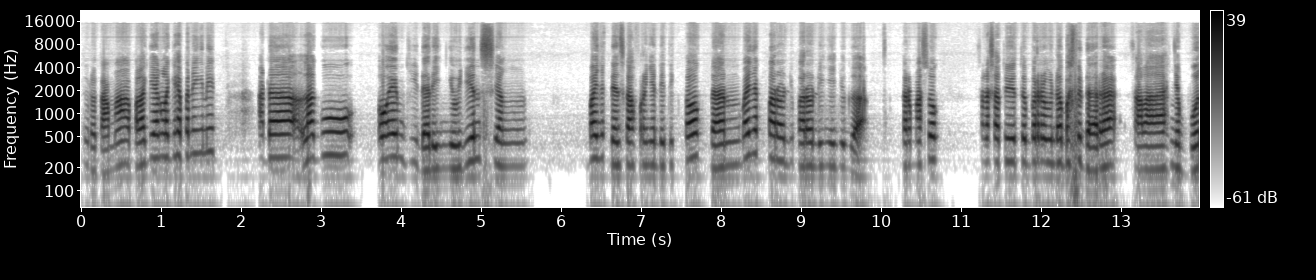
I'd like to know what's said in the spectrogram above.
terutama apalagi yang lagi happening ini ada lagu OMG dari New Jeans yang banyak dance covernya di TikTok dan banyak parodi-parodinya juga. Termasuk salah satu youtuber udah Basudara salah nyebut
